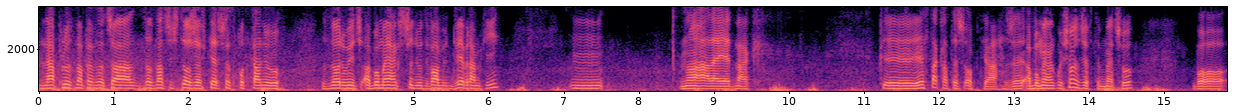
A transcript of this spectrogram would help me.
Na plus na pewno trzeba zaznaczyć to, że w pierwszym spotkaniu z Norwich Aubameyang strzelił dwa, dwie bramki. No ale jednak yy, jest taka też opcja, że Aubameyang usiądzie w tym meczu, bo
